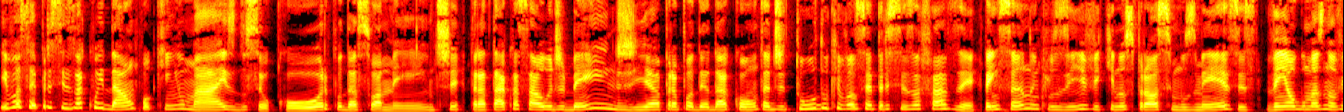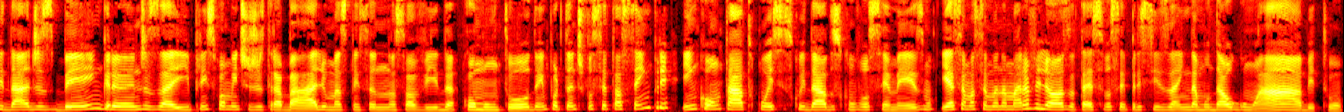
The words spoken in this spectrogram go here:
E você precisa cuidar um pouquinho mais do seu corpo, da sua mente, para estar tá com a saúde bem em dia para poder dar conta de tudo que você precisa fazer. Pensando inclusive que nos próximos meses vem algumas novidades bem grandes aí, principalmente de trabalho, mas pensando na sua vida como um todo, é importante você estar tá sempre em contato com esses cuidados com você mesmo. E essa é uma semana maravilhosa, até se você precisa ainda mudar algum hábito,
